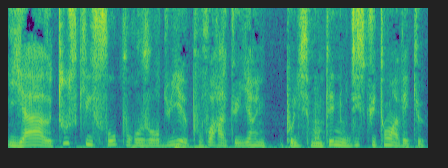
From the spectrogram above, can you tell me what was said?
il y a euh, tout ce qu'il faut pour aujourd'hui euh, pouvoir accueillir une police montée. Nous discutons avec eux.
